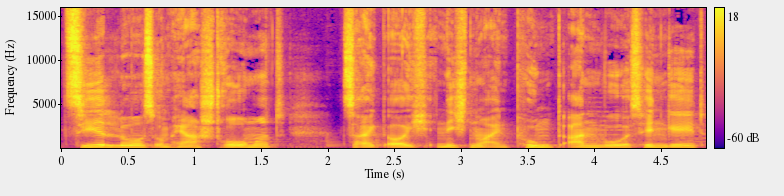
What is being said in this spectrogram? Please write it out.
ziellos umherstromert, zeigt euch nicht nur ein Punkt an, wo es hingeht,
